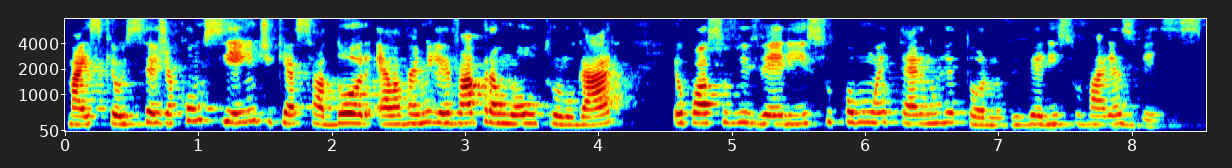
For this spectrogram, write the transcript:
mas que eu seja consciente que essa dor ela vai me levar para um outro lugar, eu posso viver isso como um eterno retorno, viver isso várias vezes.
